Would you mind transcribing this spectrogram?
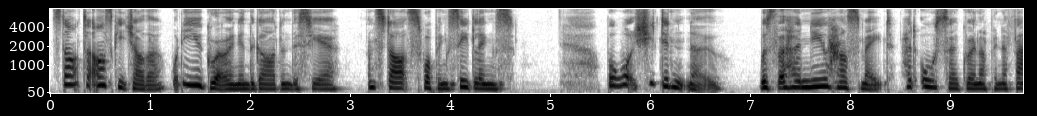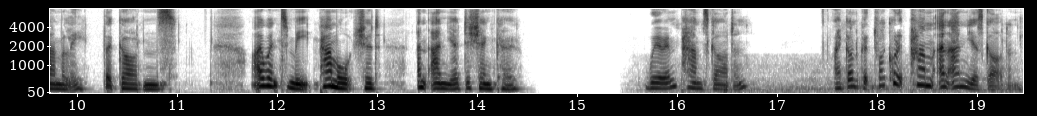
start to ask each other, What are you growing in the garden this year? and start swapping seedlings. But what she didn't know was that her new housemate had also grown up in a family that gardens. I went to meet Pam Orchard and Anya Dyshenko. We're in Pam's garden, I got do I call it Pam and Anya's garden?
